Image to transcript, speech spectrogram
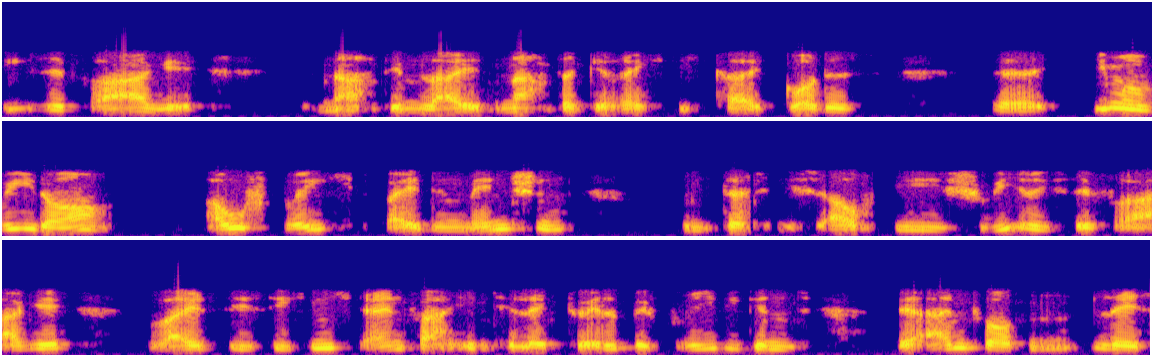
diese Frage nach dem Leid, nach der Gerechtigkeit Gottes äh, immer wieder aufbricht bei den Menschen. Und das ist auch die schwierigste Frage, weil sie sich nicht einfach intellektuell befriedigend beantworten lässt.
